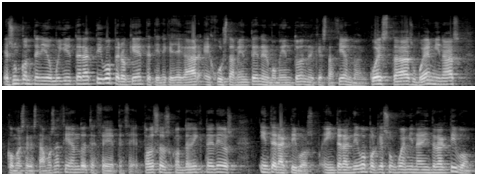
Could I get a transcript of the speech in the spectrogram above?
es un contenido muy interactivo, pero que te tiene que llegar eh, justamente en el momento en el que está haciendo encuestas, webinars, como este que estamos haciendo, etc, etc. Todos esos contenidos interactivos. E interactivo porque es un webinar interactivo,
